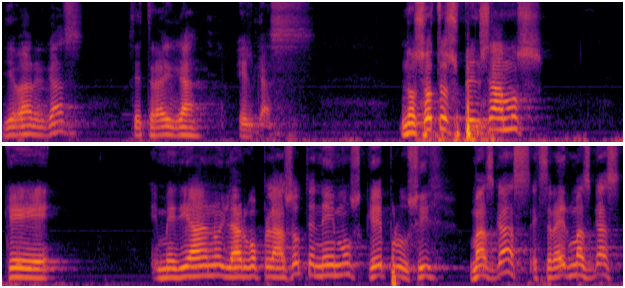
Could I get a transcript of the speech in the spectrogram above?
llevar el gas, se traiga el gas. Nosotros pensamos que en mediano y largo plazo tenemos que producir más gas, extraer más gas,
